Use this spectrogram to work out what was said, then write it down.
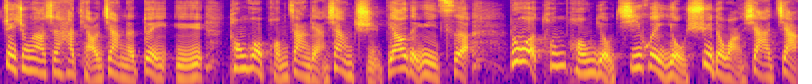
最重要是它调降了对于通货膨胀两项指标的预测。如果通膨有机会有序的往下降，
